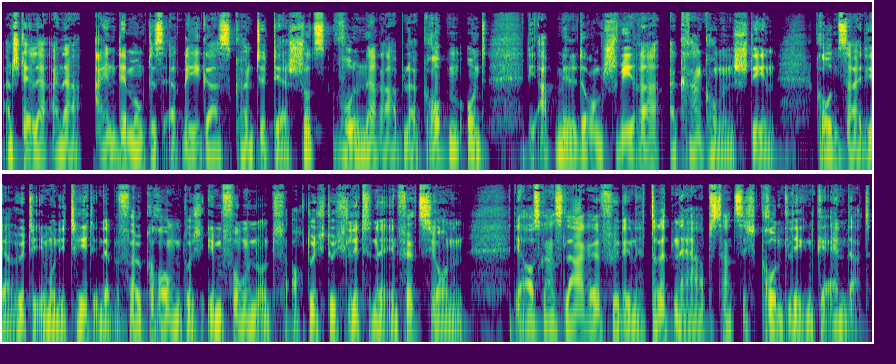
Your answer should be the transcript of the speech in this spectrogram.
Anstelle einer Eindämmung des Erregers könnte der Schutz vulnerabler Gruppen und die Abmilderung schwerer Erkrankungen stehen. Grund sei die erhöhte Immunität in der Bevölkerung durch Impfungen und auch durch durchlittene Infektionen. Die Ausgangslage für den dritten Herbst hat sich grundlegend geändert.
